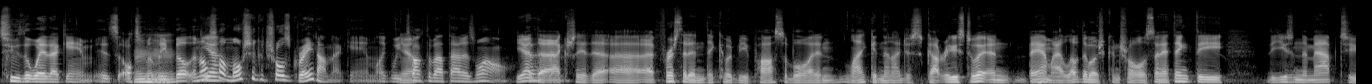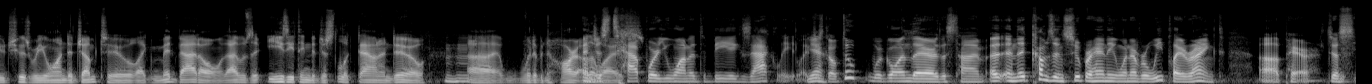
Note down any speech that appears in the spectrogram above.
to the way that game is ultimately built. And also, Yeah. motion control's great on that game. Like we Mm-hmm. Yeah. talked about that as well. Yeah, the, actually, the uh, at first I didn't think it would be possible. I didn't like it, and then I just got used to it, and bam, I love the motion controls. And I think the the using the map to choose where you wanted to jump to, like mid battle, that was an easy thing to just look down and do. Uh, would have been hard Mm-hmm. and otherwise. just tap where you wanted to be exactly. Like just go, Doop, we're going there this time, and it comes in super handy whenever we play ranked uh, pair. Just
